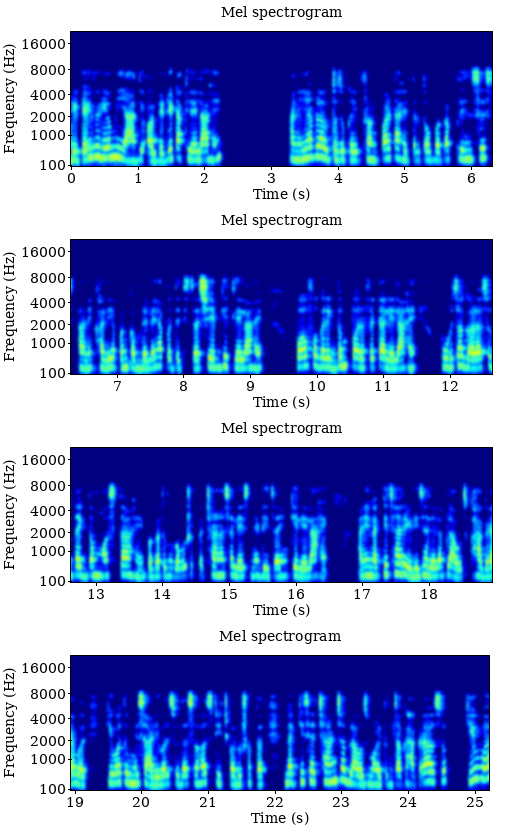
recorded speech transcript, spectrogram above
डिटेल व्हिडिओ मी याआधी ऑलरेडी टाकलेला आहे. आणि ह्या ब्लाऊजचा जो काही फ्रंट पार्ट आहे तर तो बघा प्रिन्सेस आणि खाली आपण कमरेला ह्या पद्धतीचा शेप घेतलेला आहे. पफ वगैरे एकदम परफेक्ट आलेला आहे. पुढचा गळा सुद्धा एकदम मस्त आहे. बघा तुम्ही बघू शकता छान असा लेसने डिझाईन केलेला आहे. आणि नक्कीच हा रेडी झालेला ब्लाऊज घागऱ्यावर किंवा तुम्ही साडीवर सुद्धा सहज स्टिच करू शकतात. नक्कीच या छानशा ब्लाऊजमुळे तुमचा घागरा असो किंवा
